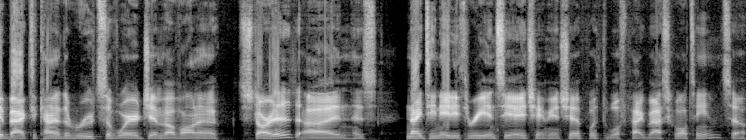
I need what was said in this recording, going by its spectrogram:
get back to kind of the roots of where Jim Valvano started uh, in his 1983 NCAA championship with the Wolfpack basketball team. So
